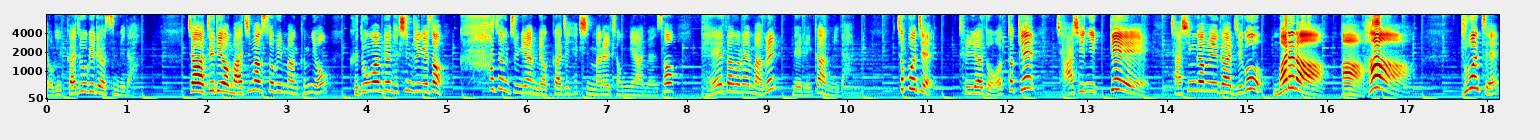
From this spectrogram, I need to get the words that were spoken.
여기까지 오게 되었습니다. 자 드디어 마지막 수업인 만큼요 그동안 배운 핵심 중에서 가장 중요한 몇 가지 핵심만을 정리하면서 대단원의 막을 내릴까 합니다. 첫 번째 틀려도 어떻게 자신 있게 자신감을 가지고 말해라 아하 두 번째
